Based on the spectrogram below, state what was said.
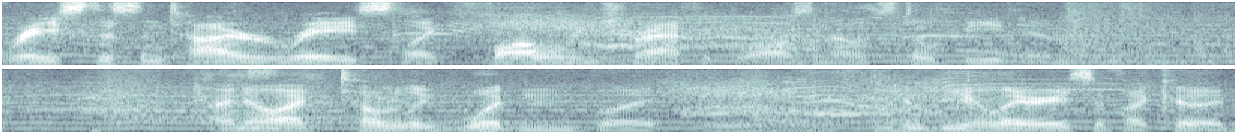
race this entire race like following traffic laws and I would still beat him. I know I totally wouldn't, but it would be hilarious if I could.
